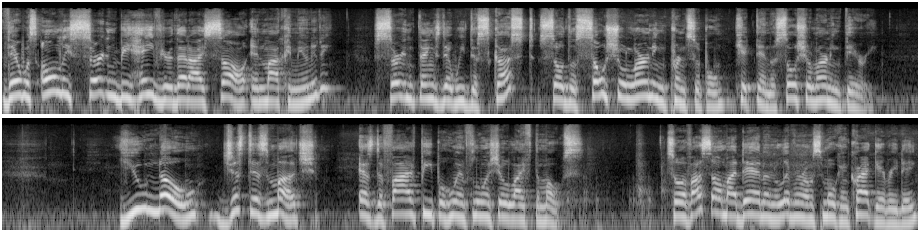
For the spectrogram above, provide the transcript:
There was only certain behavior that I saw in my community, certain things that we discussed. So the social learning principle kicked in, the social learning theory. You know just as much as the five people who influence your life the most. So if I saw my dad in the living room smoking crack every day,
